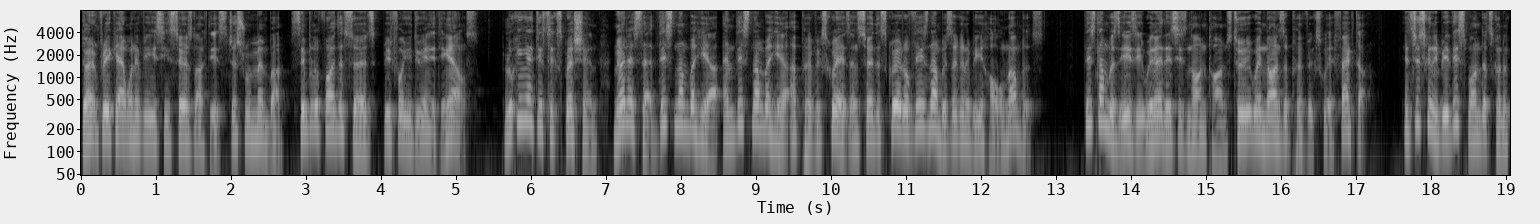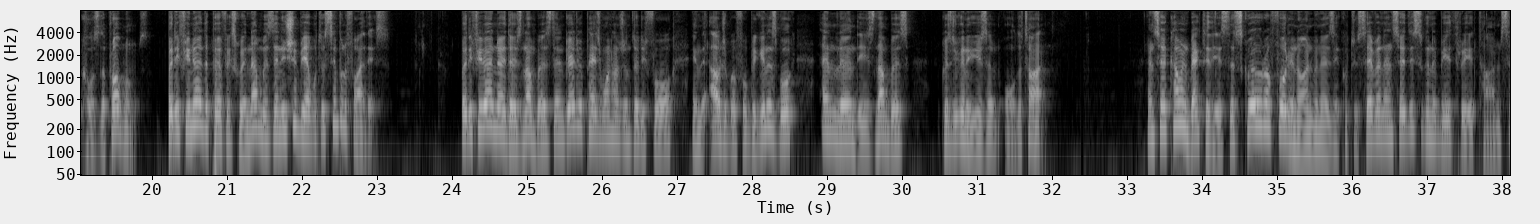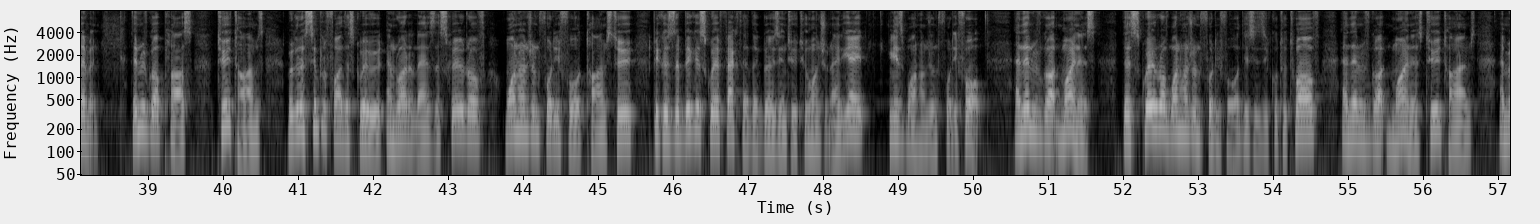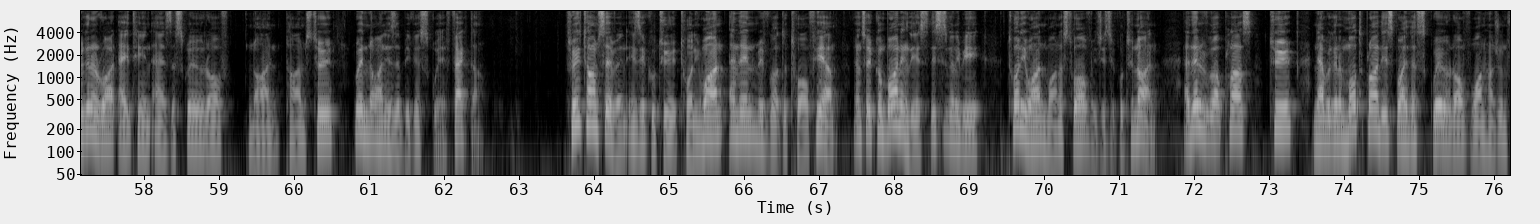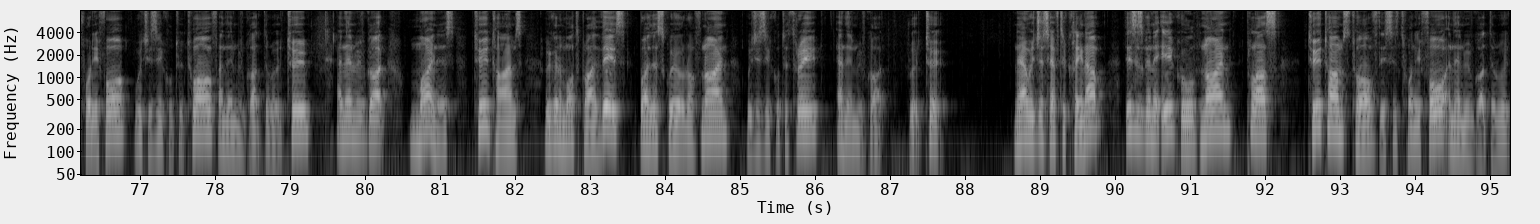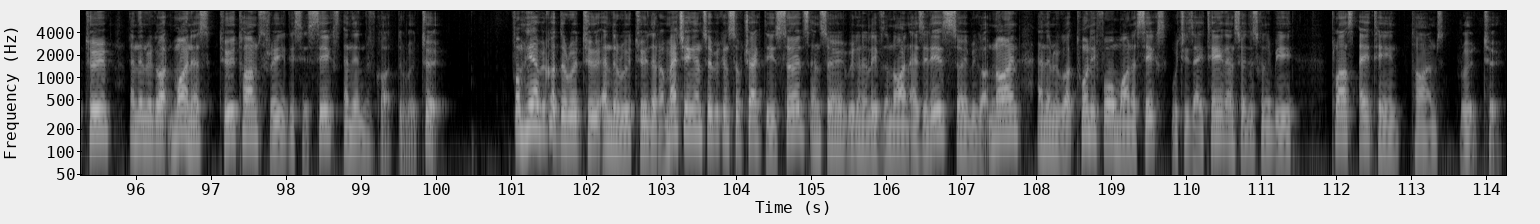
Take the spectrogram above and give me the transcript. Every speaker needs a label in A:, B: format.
A: Don't freak out whenever you see surds like this. Just remember, simplify the surds before you do anything else. Looking at this expression, notice that this number here and this number here are perfect squares and so the square root of these numbers are going to be whole numbers. This number is easy, we know this is 9 times 2 where 9 is a perfect square factor. It's just going to be this one that's going to cause the problems. But if you know the perfect square numbers then you should be able to simplify this. But if you don't know those numbers then go to page 134 in the Algebra for Beginners book and learn these numbers because you're going to use them all the time. And so coming back to this, the square root of 49 we know is equal to 7, and so this is going to be 3 times 7. Then we've got plus 2 times, we're going to simplify the square root and write it as the square root of 144 times 2, because the biggest square factor that goes into 288 is 144. And then we've got minus the square root of 144, this is equal to 12, and then we've got minus 2 times, and we're going to write 18 as the square root of 9 times 2, where 9 is the biggest square factor. 3 times 7 is equal to 21 and then we've got the 12 here. And so combining this, this is going to be 21 minus 12 which is equal to 9. And then we've got plus 2. Now we're going to multiply this by the square root of 144 which is equal to 12 and then we've got the root 2. And then we've got minus 2 times, we're going to multiply this by the square root of 9 which is equal to 3 and then we've got root 2. Now we just have to clean up. This is going to equal 9 plus 2 times 12, this is 24, and then we've got the root 2, and then we've got minus 2 times 3, this is 6, and then we've got the root 2. From here, we've got the root 2 and the root 2 that are matching, and so we can subtract these surds, and so we're going to leave the 9 as it is, so we've got 9, and then we've got 24 minus 6, which is 18, and so this is going to be plus 18 times root 2.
